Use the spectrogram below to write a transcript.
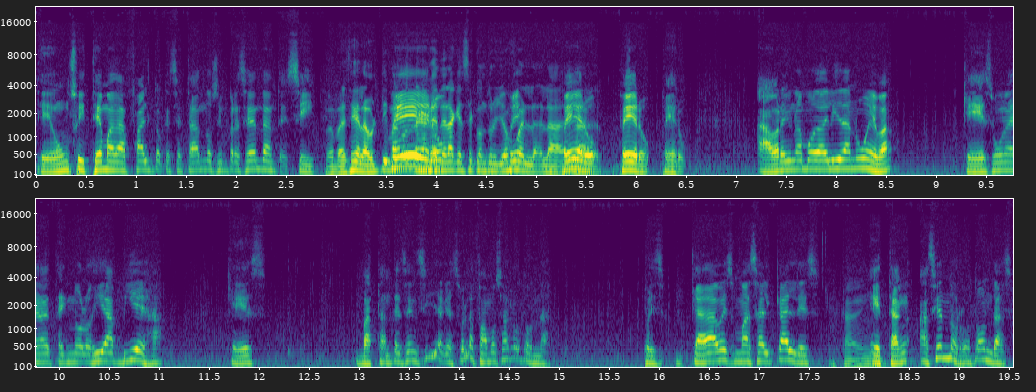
de un sistema de asfalto que se está dando sin precedentes. Sí, Me parece que la última Pero- carretera que se construyó fue la, la- pero, la- pero, pero, ahora hay una modalidad nueva que es una tecnología vieja que es bastante sencilla, que son las famosas rotondas. Pues cada vez más alcaldes están- están haciendo rotondas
